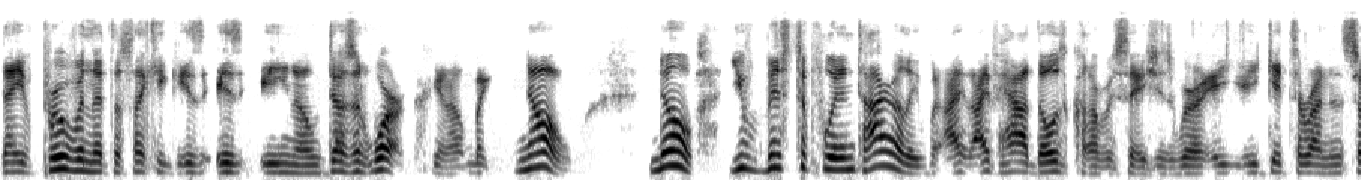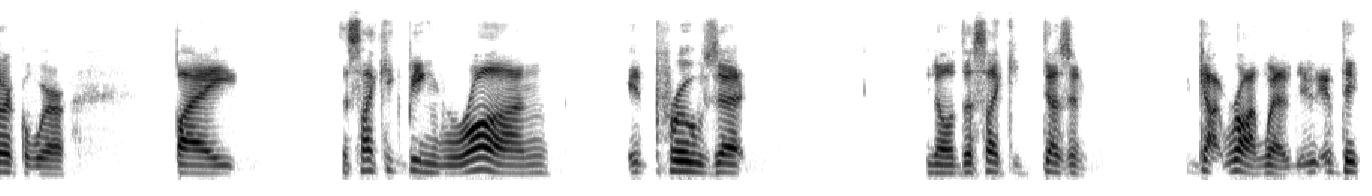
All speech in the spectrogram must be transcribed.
Now you've proven that the psychic is, is you know doesn't work. You know, like no, no, you've missed the point entirely. But I, I've had those conversations where it, it gets around in a circle where by the psychic being wrong, it proves that you know the psychic doesn't got wrong. Well, if they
